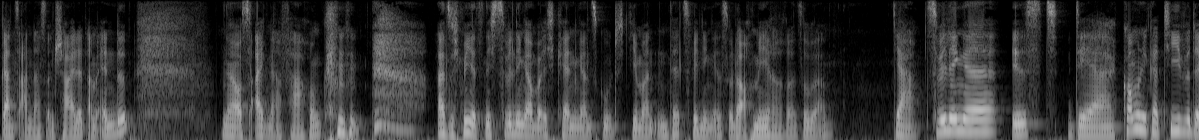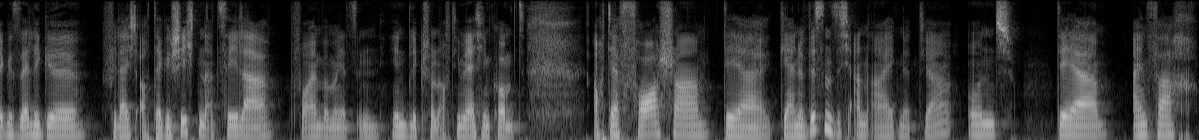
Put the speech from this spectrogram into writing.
ganz anders entscheidet am Ende. Ja, aus eigener Erfahrung. also ich bin jetzt nicht Zwilling, aber ich kenne ganz gut jemanden, der Zwilling ist oder auch mehrere sogar. Ja, Zwillinge ist der kommunikative, der gesellige, vielleicht auch der Geschichtenerzähler, vor allem wenn man jetzt in Hinblick schon auf die Märchen kommt auch der Forscher, der gerne Wissen sich aneignet, ja, und der einfach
